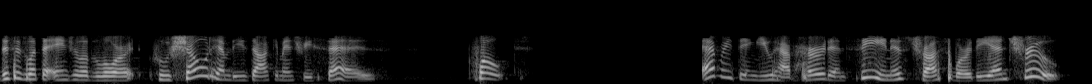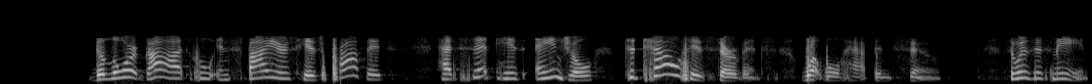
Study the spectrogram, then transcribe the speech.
this is what the angel of the Lord who showed him these documentaries says, quote, everything you have heard and seen is trustworthy and true. The Lord God who inspires his prophets has sent his angel to tell his servants what will happen soon. So what does this mean?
